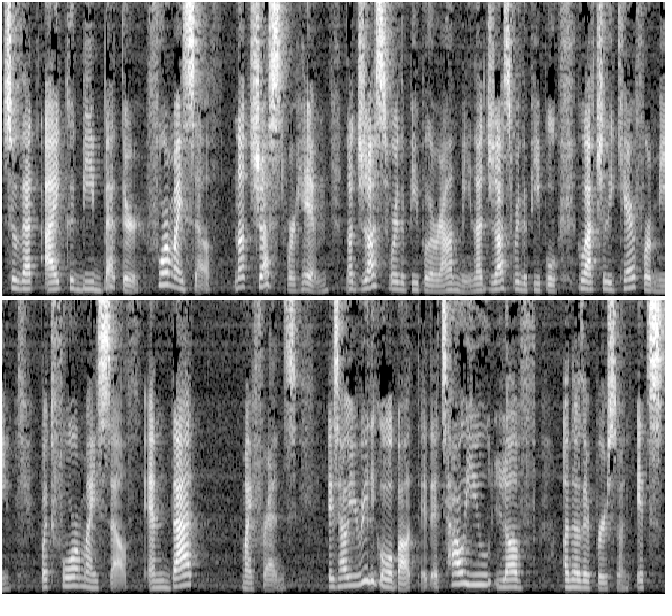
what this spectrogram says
so that I could be better for myself not just for him, not just for the people around me, not just for the people who actually care for me, but for myself. And that, my friends, is how you really go about it. It's how you love another person. It's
